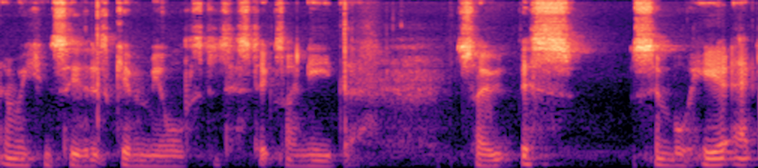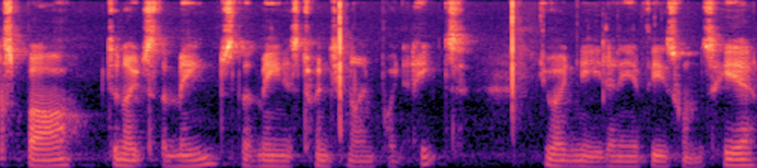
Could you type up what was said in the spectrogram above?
and we can see that it's given me all the statistics I need there. So this symbol here, x bar, denotes the mean, so the mean is 29.8. You won't need any of these ones here.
